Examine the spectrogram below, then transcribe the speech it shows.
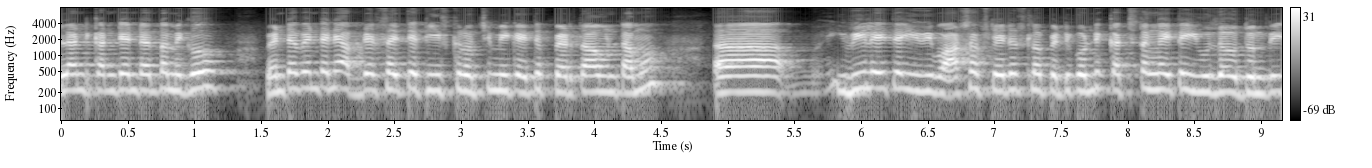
ఇలాంటి కంటెంట్ అంతా మీకు వెంట వెంటనే అప్డేట్స్ అయితే తీసుకుని వచ్చి మీకు అయితే పెడతా ఉంటాము. వీలైతే ఇది వాట్సాప్ స్టేటస్లో పెట్టుకోండి. ఖచ్చితంగా అయితే యూజ్ అవుతుంది.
